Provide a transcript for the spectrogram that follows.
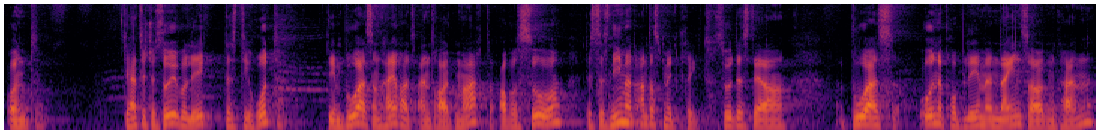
Und die hat sich das so überlegt, dass die Ruth dem Boas einen Heiratsantrag macht, aber so, dass das niemand anders mitkriegt. So, dass der Boas ohne Probleme Nein sagen kann,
